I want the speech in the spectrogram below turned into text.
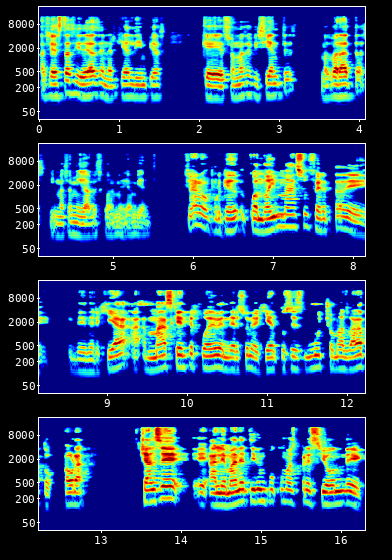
hacia estas ideas de energías limpias que son más eficientes, más baratas y más amigables con el medio ambiente. Claro, porque cuando hay más oferta de, de energía, más gente puede vender su energía, entonces es mucho más barato. Ahora, chance, eh, Alemania tiene un poco más presión de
